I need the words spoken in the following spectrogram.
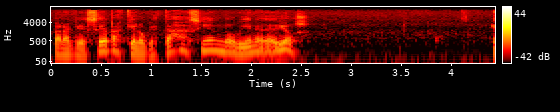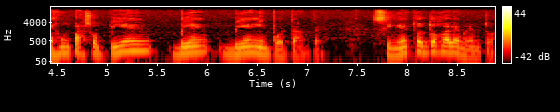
para que sepas que lo que estás haciendo viene de Dios. Es un paso bien, bien, bien importante. Sin estos dos elementos,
